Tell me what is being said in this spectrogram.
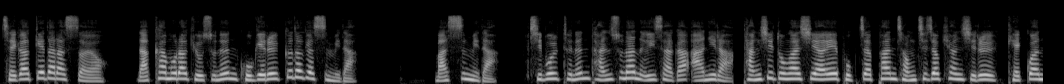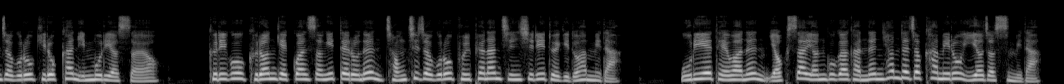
제가 깨달았어요. 나카무라 교수는 고개를 끄덕였습니다. 맞습니다. 지볼트는 단순한 의사가 아니라 당시 동아시아의 복잡한 정치적 현실을 객관적으로 기록한 인물이었어요. 그리고 그런 객관성이 때로는 정치적으로 불편한 진실이 되기도 합니다. 우리의 대화는 역사 연구가 갖는 현대적 함의로 이어졌습니다.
